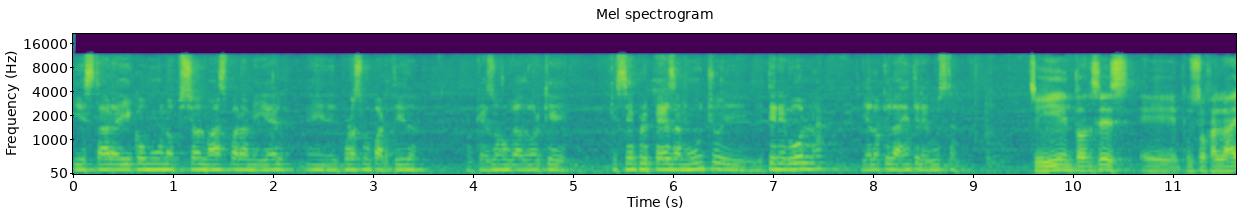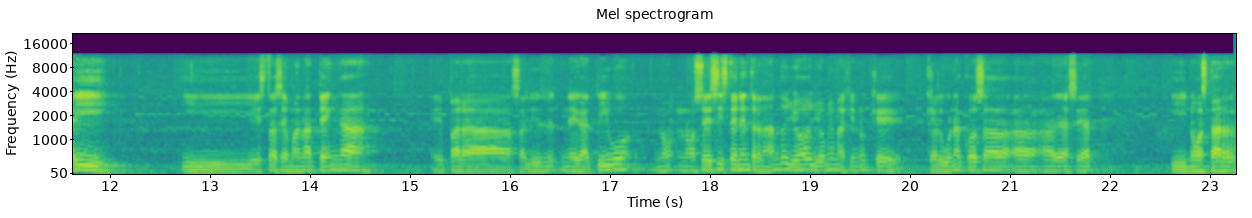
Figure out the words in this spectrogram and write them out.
y estar ahí como una opción más para Miguel en el próximo partido. Porque es un jugador que, que siempre pesa mucho y, y tiene gol, ¿no? Y es lo que a la gente le gusta. Sí, entonces, eh, pues ojalá y, y esta semana tenga eh, para salir negativo. No, no sé si estén entrenando, yo, yo me imagino que, que alguna cosa ha, ha de hacer y no estar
